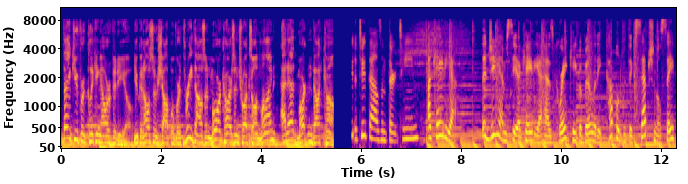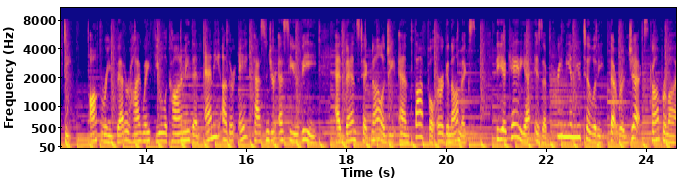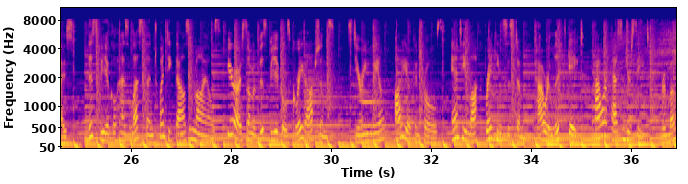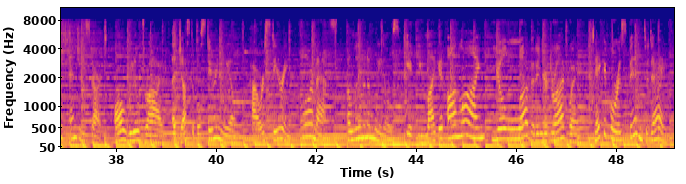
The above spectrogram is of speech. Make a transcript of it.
Thank you for clicking our video. You can also shop over 3,000 more cars and trucks online at edmartin.com. The 2013 Acadia. The GMC Acadia has great capability coupled with exceptional safety, offering better highway fuel economy than any other eight-passenger SUV, advanced technology, and thoughtful ergonomics. The Acadia is a premium utility that rejects compromise. This vehicle has less than 20,000 miles. Here are some of this vehicle's great options. Steering wheel, audio controls, anti-lock braking system, power lift gate, power passenger seat, remote engine start, all-wheel drive, adjustable steering wheel, power steering, floor mats, aluminum wheels. If you like it online, you'll love it in your driveway. Take it for a spin today.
